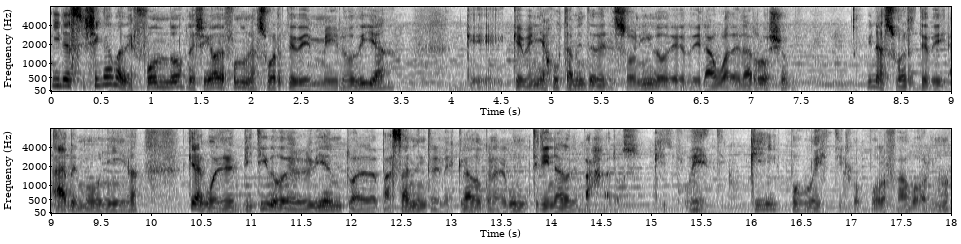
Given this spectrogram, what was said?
Y les llegaba de fondo, les llegaba de fondo una suerte de melodía que, venía justamente del sonido del agua del arroyo y una suerte de armonía que era como el pitido del viento al pasar entremezclado con algún trinar de pájaros. Qué poético, qué poético, por favor, ¿no?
